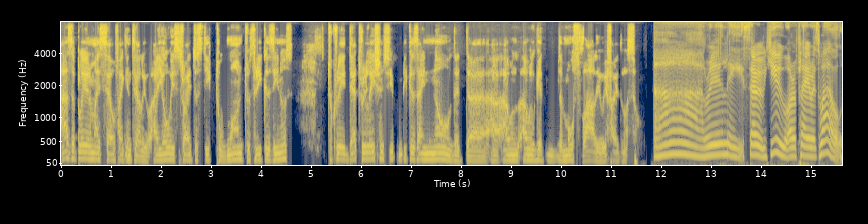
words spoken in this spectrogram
As a player myself, I can tell you, I always try to stick to one to three casinos to create that relationship because I know that uh, I, I will I will get the most value if I do so. Ah, really? So you are a player as well?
